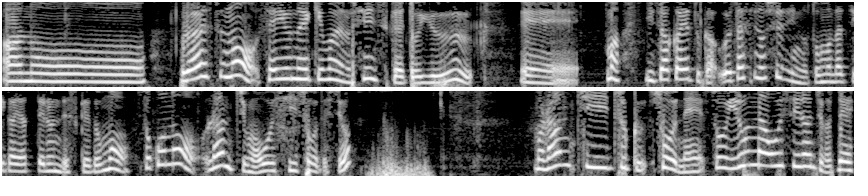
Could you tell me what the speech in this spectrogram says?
あのー、浦安の声優の駅前の新助という、えー、まあ、居酒屋というか、私の主人の友達がやってるんですけども、そこのランチも美味しいそうですよ。まあ、ランチつく、そうね、そういろんな美味しいランチがあって、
